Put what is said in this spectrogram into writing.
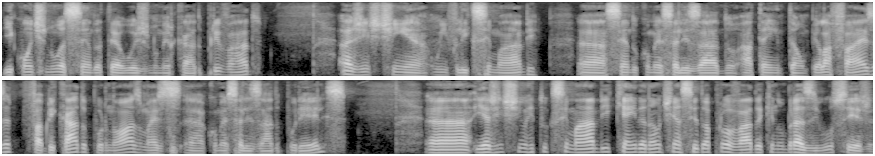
e continua sendo até hoje no mercado privado. A gente tinha o infliximab uh, sendo comercializado até então pela Pfizer, fabricado por nós, mas uh, comercializado por eles. Uh, e a gente tinha o rituximab que ainda não tinha sido aprovado aqui no Brasil, ou seja,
